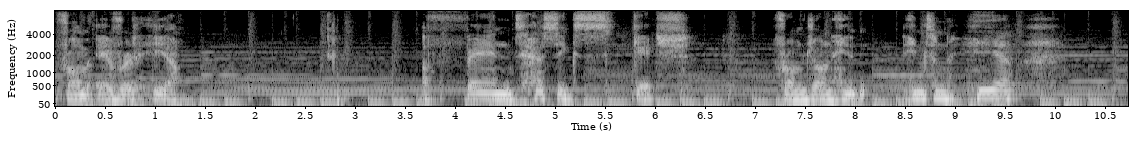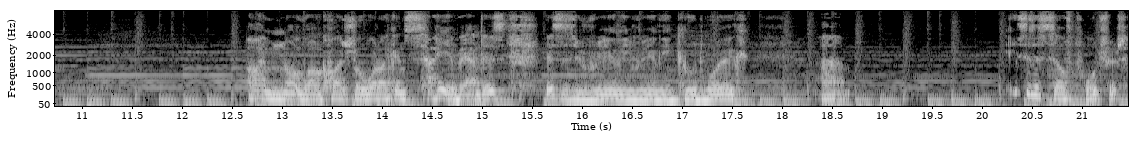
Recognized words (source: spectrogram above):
from Everett here. A fantastic sketch from John Hinton here. I'm not well quite sure what I can say about this. This is really, really good work. Um, is it a self portrait?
